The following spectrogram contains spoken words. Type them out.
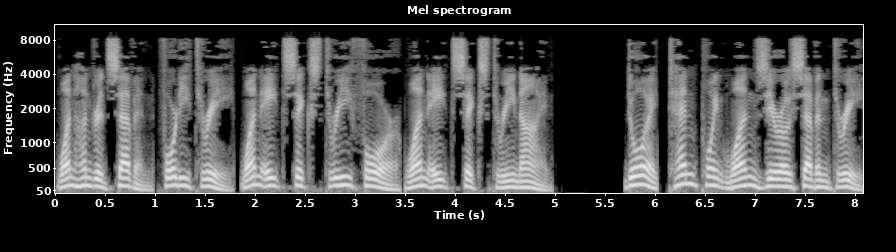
107 43 18634-18639 doi 10.1073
